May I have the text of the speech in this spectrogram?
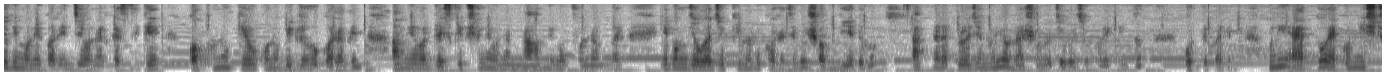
যদি মনে করেন যে ওনার কাছ থেকে কখনো কেউ কোনো বিগ্রহ করাবেন, আমি আমার ডেসক্রিপশনে ওনার নাম এবং ফোন নাম্বার এবং যোগাযোগ কীভাবে করা যাবে সব দিয়ে দেবো। আপনারা প্রয়োজন হলে ওনার সঙ্গে যোগাযোগ করে কিন্তু করতে পারেন। উনি এত একনিষ্ঠ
